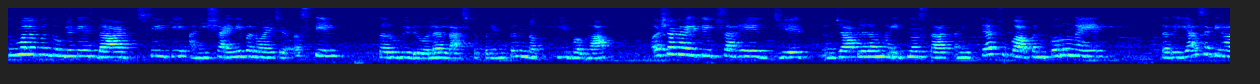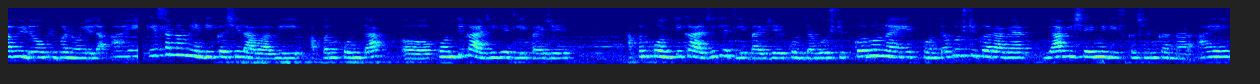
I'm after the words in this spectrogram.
तुम्हाला पण तुमचे केस दाट सिल्की आणि शायनी बनवायचे असतील तर व्हिडिओला लास्टपर्यंत नक्की बघा. अशा काही टिप्स आहेत जे ज्या आपल्याला माहीत नसतात आणि त्या चुका आपण करू नयेत. तर यासाठी हा व्हिडिओ मी बनवलेला आहे. केसांना मेहंदी कशी लावावी? आपण कोणत्या कोणती काळजी घेतली पाहिजे? आपण कोणती काळजी घेतली पाहिजे? कोणत्या गोष्टी करू नयेत? कोणत्या गोष्टी कराव्यात? याविषयी मी डिस्कशन करणार आहे.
